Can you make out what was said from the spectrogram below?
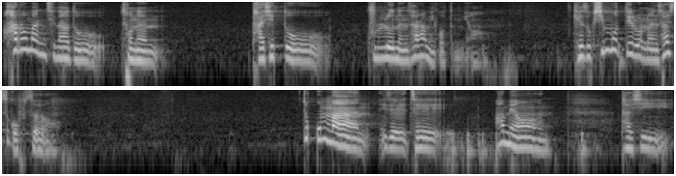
하루만 지나도 저는 다시 또 굴르는 사람이거든요. 계속 신모띠로는 살 수가 없어요. 조금만 이제 제 하면 다시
